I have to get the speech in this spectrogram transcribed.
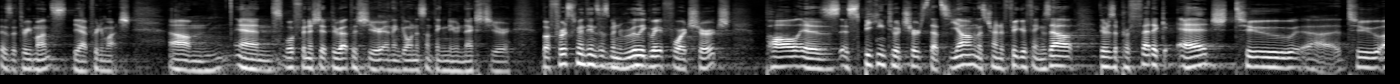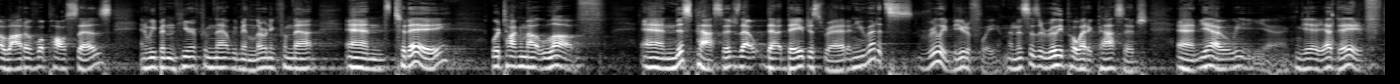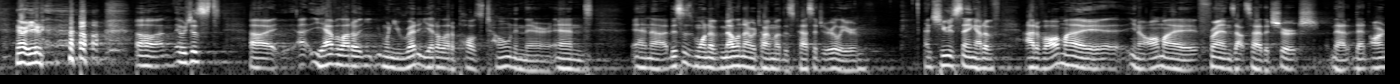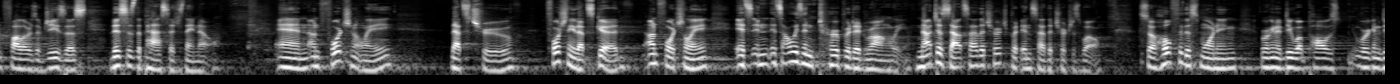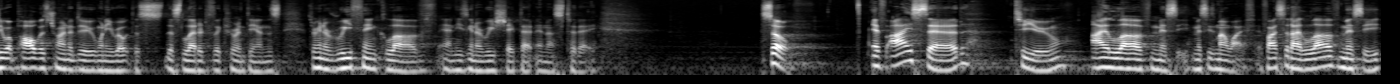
is it three months? Yeah, pretty much. Um, and we'll finish it throughout this year and then go into something new next year. But 1 Corinthians has been really great for our church. Paul is, is speaking to a church that's young, that's trying to figure things out. There's a prophetic edge to, uh, to a lot of what Paul says. And we've been hearing from that, we've been learning from that. And today, we're talking about love. And this passage that, that Dave just read, and you read it really beautifully. And this is a really poetic passage. And yeah, we, yeah, yeah, yeah Dave. No, you, uh, it was just, uh, you have a lot of, when you read it, you had a lot of Paul's tone in there. And, and uh, this is one of, Mel and I were talking about this passage earlier. And she was saying, out of, out of all my, you know, all my friends outside the church that, that aren't followers of Jesus, this is the passage they know. And unfortunately, that's true. Fortunately, that's good. Unfortunately, it's, in, it's always interpreted wrongly, not just outside the church, but inside the church as well. So hopefully this morning we're going to do what we're going to do what Paul was trying to do when he wrote this this letter to the Corinthians. So we're going to rethink love and he's going to reshape that in us today. So, if I said to you, I love Missy. Missy's my wife. If I said I love Missy,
